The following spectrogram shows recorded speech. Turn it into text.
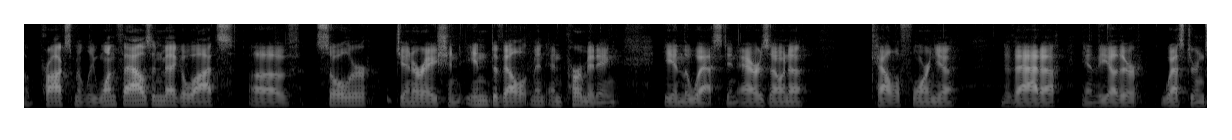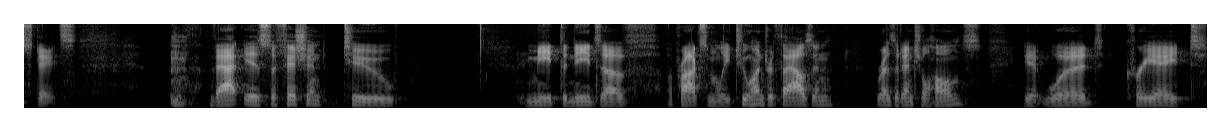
approximately 1,000 megawatts of solar generation in development and permitting in the West, in Arizona, California, Nevada, and the other western states. that is sufficient to meet the needs of approximately 200,000 residential homes. It would create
